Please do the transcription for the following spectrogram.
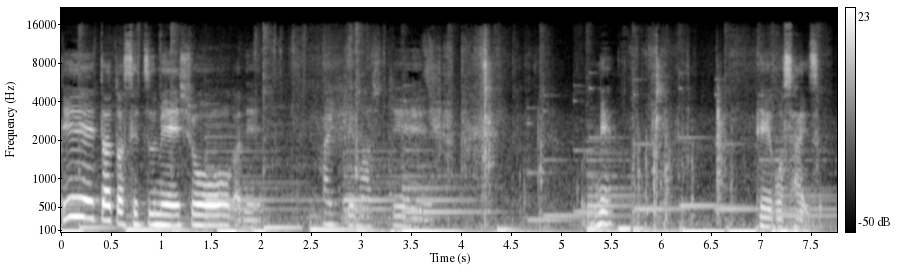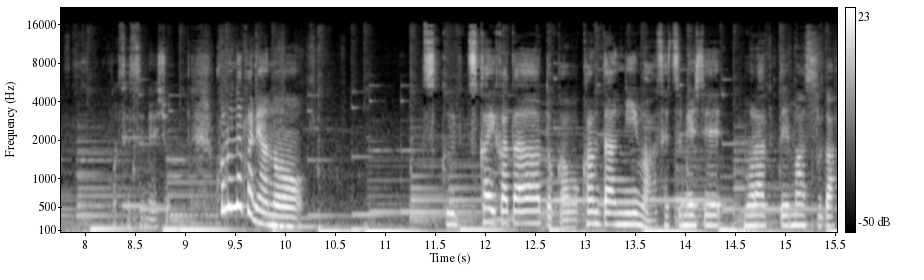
であとは説明書がね入ってましてこれね英語サイズ。説明書。この中にあの使い方とかを簡単には説明してもらってますが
